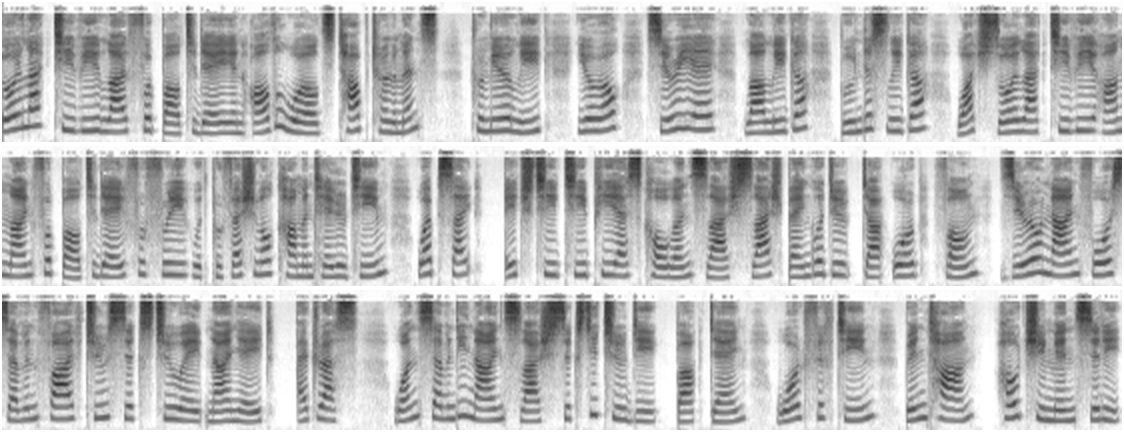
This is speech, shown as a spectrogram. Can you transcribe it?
Xoilac TV live football today in all the world's top tournaments, Premier League, Euro, Serie A, La Liga, Bundesliga. Watch Xoilac TV online football today for free with professional commentator team. Website https colon slash slash bangladoot.org phone 094752629898 address 179 slash 62D Bach Dang Ward 15 Binh Thanh, Ho Chi Minh City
